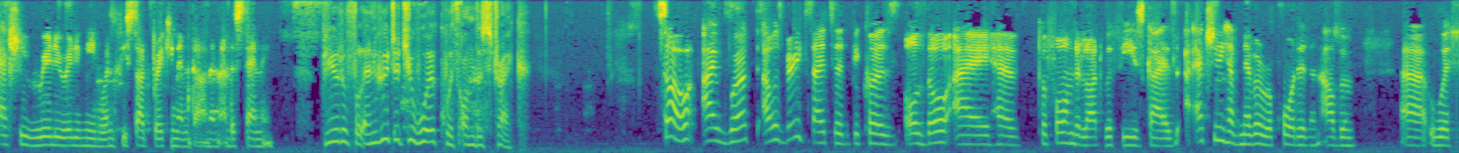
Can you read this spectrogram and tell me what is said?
actually really, really mean when we start breaking them down and understanding. Beautiful. And who did you work with on this track? So I worked, I was very excited because although I have performed a lot with these guys, I actually have never recorded an album uh, with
